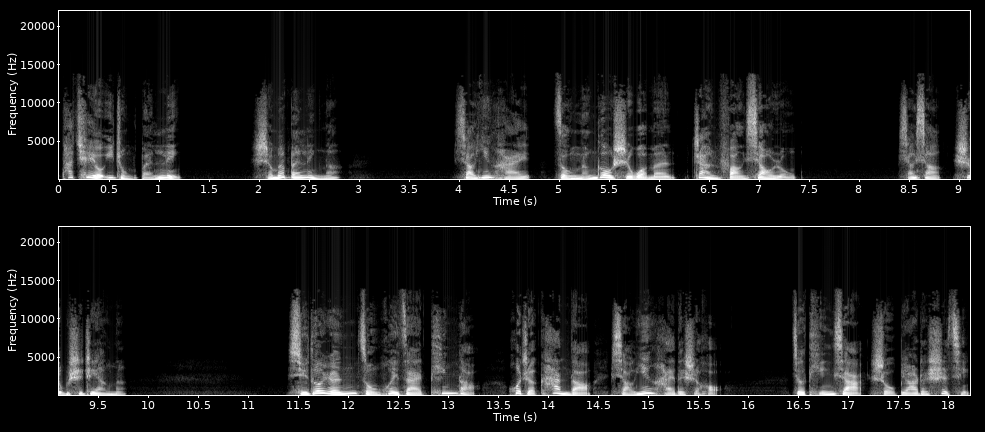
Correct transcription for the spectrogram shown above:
他却有一种本领，什么本领呢？小婴孩总能够使我们绽放笑容，想想是不是这样呢？许多人总会在听到或者看到小婴孩的时候，就停下手边的事情，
